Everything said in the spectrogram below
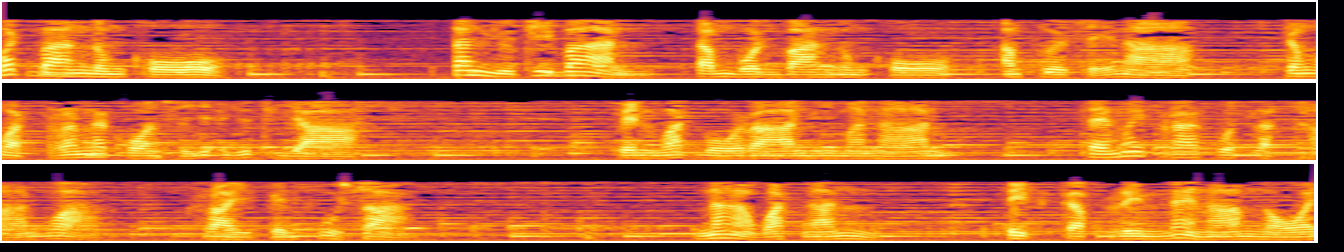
วัดบางนมโค ตั้งอยู่ที่บ้านตำบลบางนมโคอำเภอเสนา จังหวัดพระนครศรีอยุธยา เป็นวัดโบราณมีมานาน แต่ไม่ปรากฏหลักฐานว่าใครเป็นผู้สร้าง หน้าวัดนั้นติดกับริมแม่น้ำน้อย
